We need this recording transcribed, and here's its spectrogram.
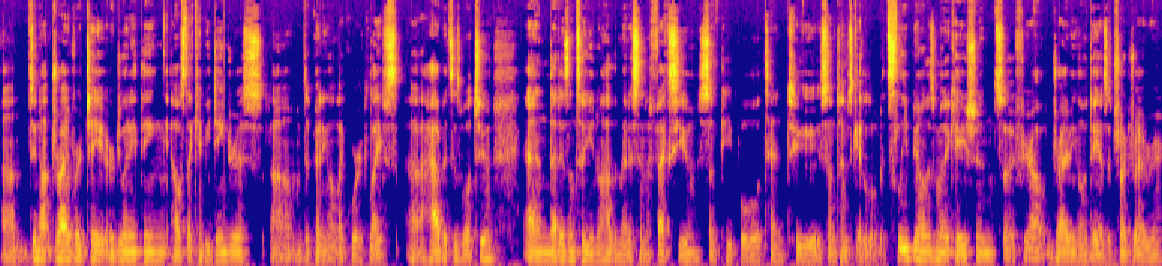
Um, do not drive or take or do anything else that can be dangerous, um, depending on like work life uh, habits as well too. And that is until you know how the medicine affects you. Some people tend to sometimes get a little bit sleepy on this medication. So if you're out driving all day as a truck driver,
